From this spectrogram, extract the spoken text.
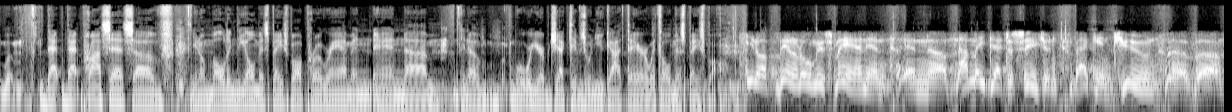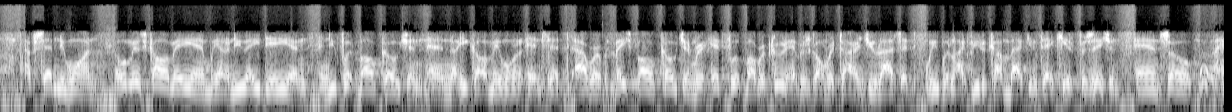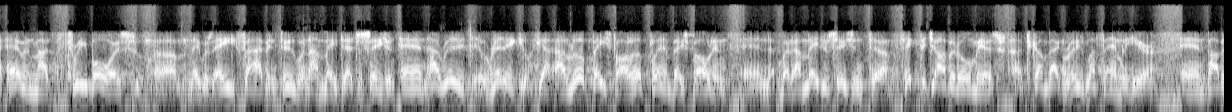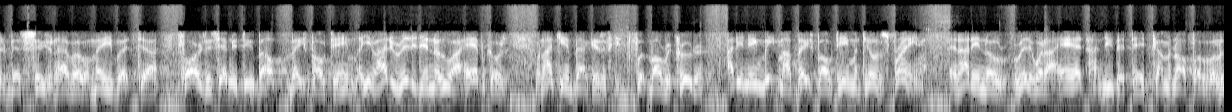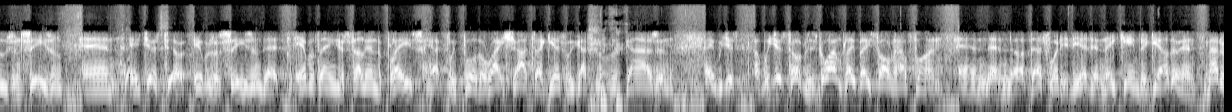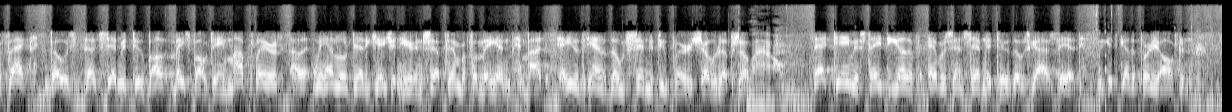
that that process of you know molding the Ole Miss baseball program and and um, you know what were your objectives when you got there with Ole Miss baseball? You know, being an Ole Miss man, and and uh, I made that decision back in June of uh, of '71. Ole Miss called me, and we had a new AD and a new football coach, and and uh, he called me one and said our baseball coach and head football recruiter was going to retire in July. I said we would like for you to come back and take his position. And so, having my three boys, um, they was eight, five, and two when I made that decision. And I really, really, I love baseball. I love playing baseball, and and but I made a decision to take the job at Ole Miss uh, to come back and raise my family here, and probably the best decision I've ever made. But uh, as far as the 72 ball, baseball team, you know, I really didn't know who I had because when I came back as a football recruiter, I didn't even meet my baseball team until the spring, and I didn't know really what I had. I knew that they'd coming off of a losing season, and it just uh, it was a season that everything just fell into place. We pulled the right shots, I guess. We got to know the guys, and hey, we just uh, we just told them just go out and play baseball and have fun, and and uh, that's what it did. And they came together. And matter of fact, those that 72 ball, baseball team, my players, uh, we had a little dedication here in September for me, and about eight of the ten of those 72 players showed up. So wow, that team has stayed together ever since 72. Those guys did. We get together pretty often.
